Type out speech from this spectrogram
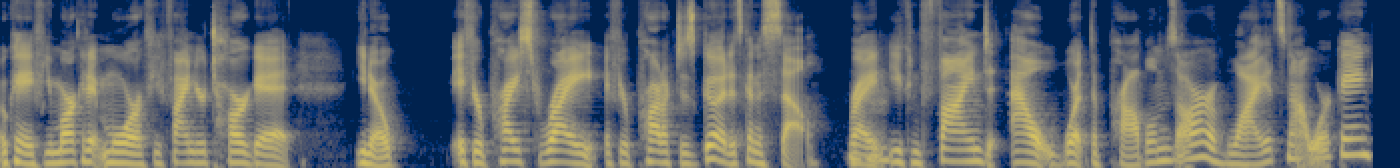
okay if you market it more if you find your target you know if you're priced right if your product is good it's going to sell right? Mm-hmm. you can find out what the problems are of why it's not working.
